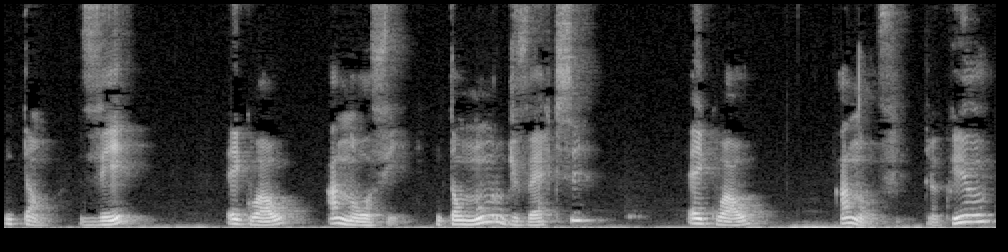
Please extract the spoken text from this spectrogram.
Então, V é igual a 9. Então, o número de vértice é igual a 9. Tranquilo?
